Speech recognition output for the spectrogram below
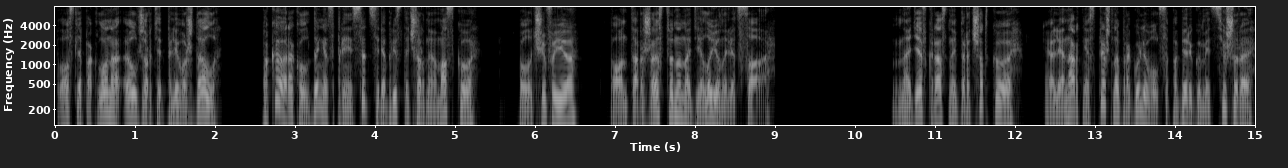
После поклона Элджер терпеливо ждал, пока Оракул Денец принесет серебристо черную маску. Получив ее, он торжественно надел ее на лицо. Надев красную перчатку, Леонард неспешно прогуливался по берегу Медсишера,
